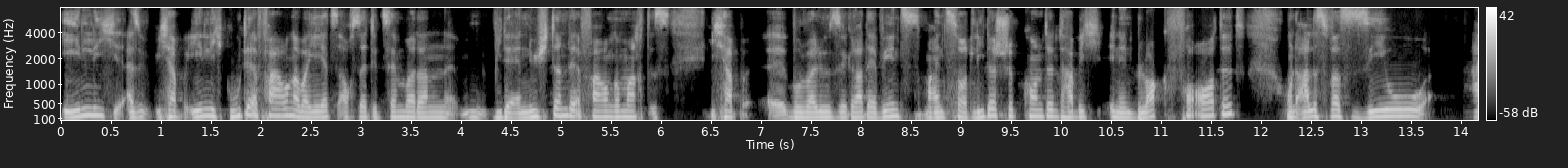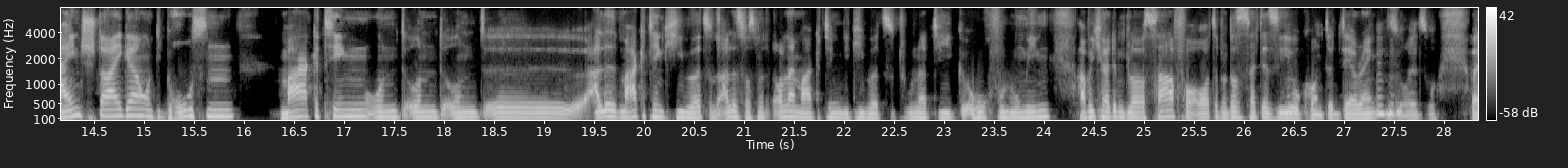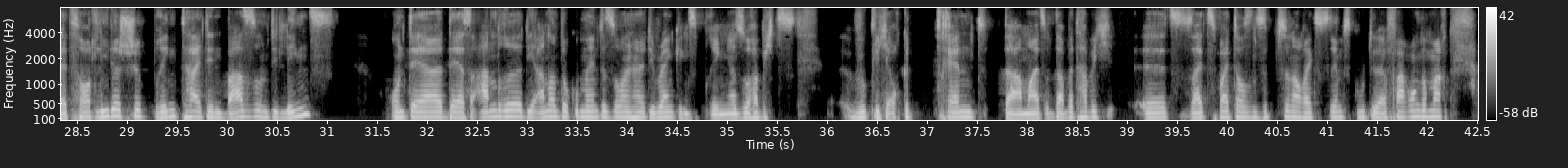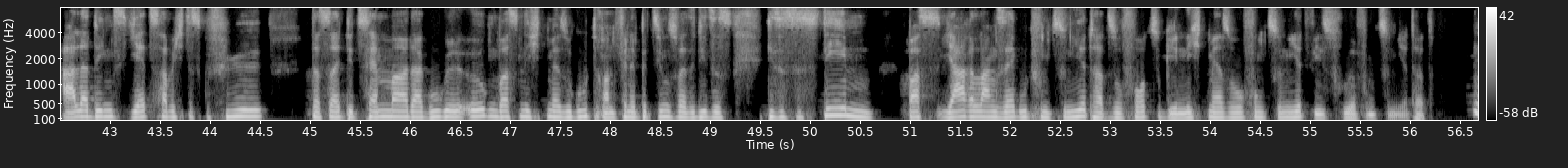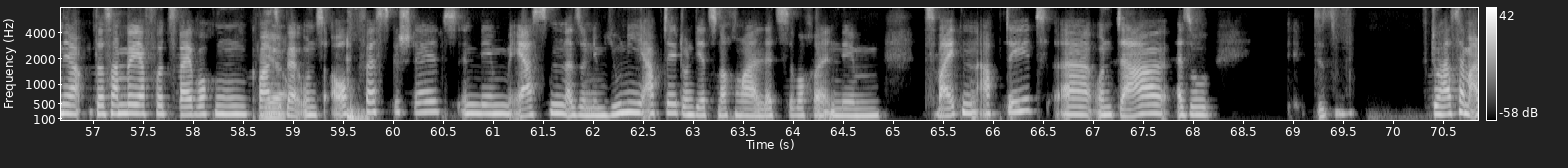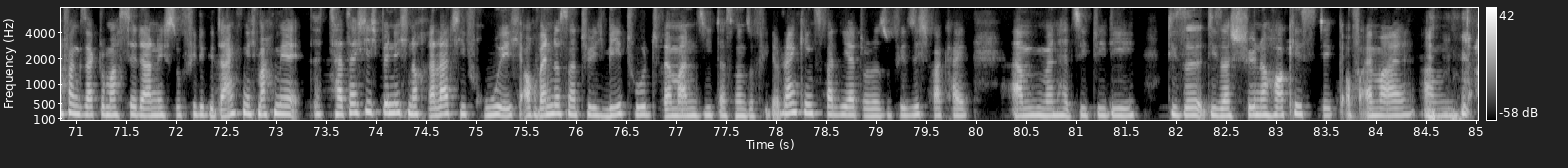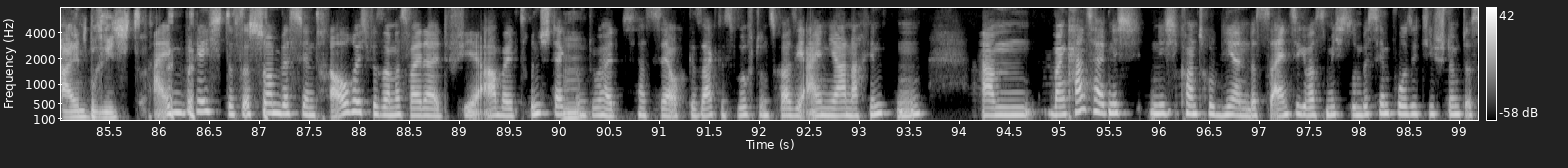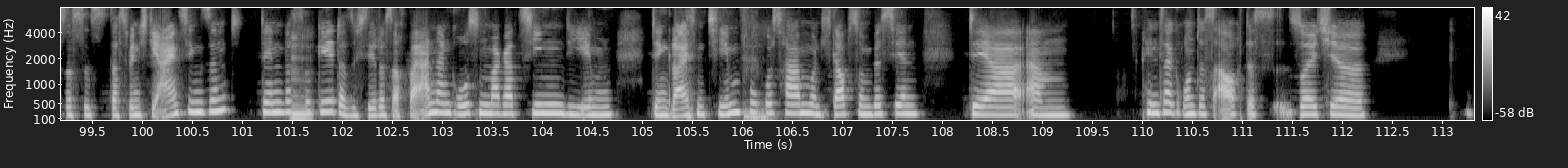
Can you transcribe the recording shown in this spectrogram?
ähnlich, also ich habe ähnlich gute Erfahrungen, aber jetzt auch seit Dezember dann wieder ernüchternde Erfahrungen gemacht. Ist, ich habe, äh, weil du es ja gerade erwähnst, mein Thought Leadership Content habe ich in den Blog verortet und alles, was SEO Einsteiger und die großen Marketing und und und äh, alle Marketing-Keywords und alles, was mit Online-Marketing die Keywords zu tun hat, die hochvolumigen, habe ich halt im Glossar verortet und das ist halt der SEO-Content, der ranken mhm. soll so. Weil Thought Leadership bringt halt den Buzz und die Links und der, der ist andere, die anderen Dokumente sollen halt die Rankings bringen. Also habe ich es wirklich auch getrennt damals und damit habe ich äh, seit 2017 auch extremst gute Erfahrungen gemacht. Allerdings jetzt habe ich das Gefühl, dass seit Dezember da Google irgendwas nicht mehr so gut dran findet, beziehungsweise dieses, dieses System, was jahrelang sehr gut funktioniert hat, so vorzugehen, nicht mehr so funktioniert, wie es früher funktioniert hat. Ja, das haben wir ja vor zwei Wochen quasi ja. bei uns auch festgestellt in dem ersten, also in dem Juni-Update und jetzt nochmal letzte Woche in dem zweiten Update. Äh, und da, also das Du hast am Anfang gesagt, du machst dir da nicht so viele Gedanken. Ich mache mir, tatsächlich bin ich noch relativ ruhig, auch wenn das natürlich wehtut, wenn man sieht, dass man so viele Rankings verliert oder so viel Sichtbarkeit, ähm, wie man halt sieht, wie die, diese, dieser schöne Hockeystick auf einmal ähm, einbricht. Einbricht. Das ist schon ein bisschen traurig, besonders weil da halt viel Arbeit drinsteckt mhm. und du halt hast ja auch gesagt, es wirft uns quasi ein Jahr nach hinten. Ähm, man kann es halt nicht, nicht kontrollieren. Das Einzige, was mich so ein bisschen positiv stimmt, ist, dass, es, dass wir nicht die Einzigen sind, denen das mhm. so geht. Also ich sehe das auch bei anderen großen Magazinen, die eben den gleichen Themenfokus haben. Und ich glaube, so ein bisschen der ähm, Hintergrund ist auch, dass solche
